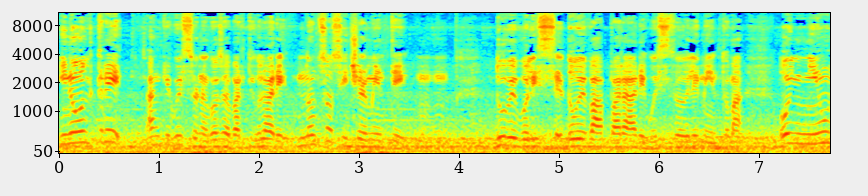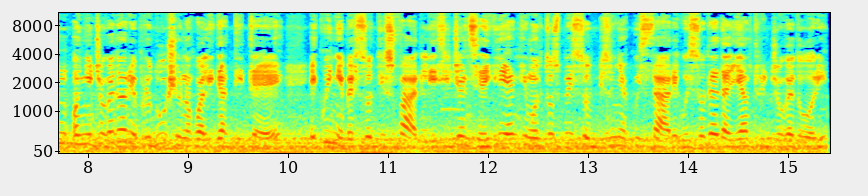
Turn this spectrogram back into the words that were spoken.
Inoltre, anche questa è una cosa particolare, non so sinceramente mh, mm, dove, volesse, dove va a parare questo elemento, ma ogni, ogni giocatore produce una qualità di tè e quindi per soddisfare le esigenze dei clienti molto spesso bisogna acquistare questo tè dagli altri giocatori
